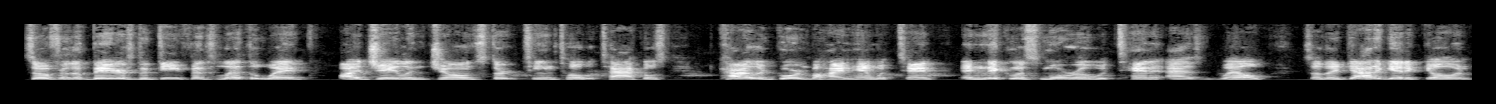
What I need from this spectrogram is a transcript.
So for the Bears, the defense led the way by Jalen Jones, 13 total tackles. Kyler Gordon behind him with 10, and Nicholas Morrow with 10 as well. So they got to get it going.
